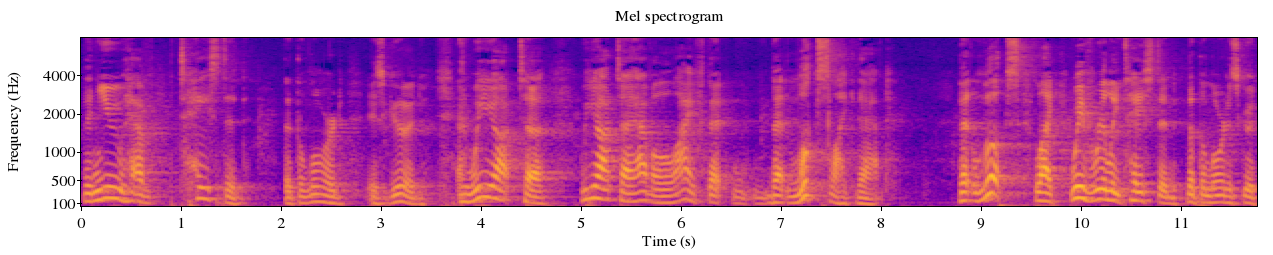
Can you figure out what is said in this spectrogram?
then you have tasted that the Lord is good. And we ought to, we ought to have a life that, that looks like that. That looks like we've really tasted that the Lord is good.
